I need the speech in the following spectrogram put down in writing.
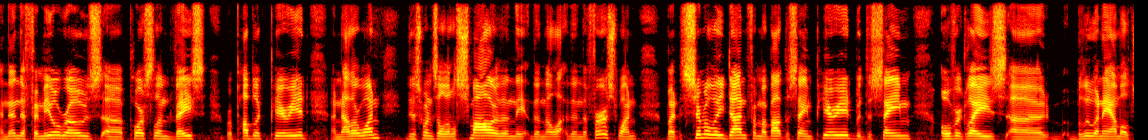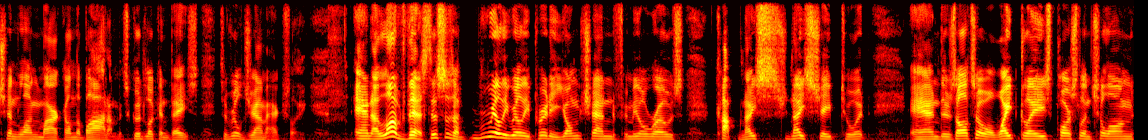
And then the Famille Rose uh, porcelain vase, Republic period, another one. This one's a little smaller than the than the than the first one, but similarly done from about the same period with the same overglaze uh, blue enamel Qianlong mark on the bottom. It's a good looking vase. It's a real gem actually. And I love this. This is a really, really pretty Yongzheng Famille Rose cup. Nice, nice shape to it. And there's also a white glazed porcelain Qianlong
